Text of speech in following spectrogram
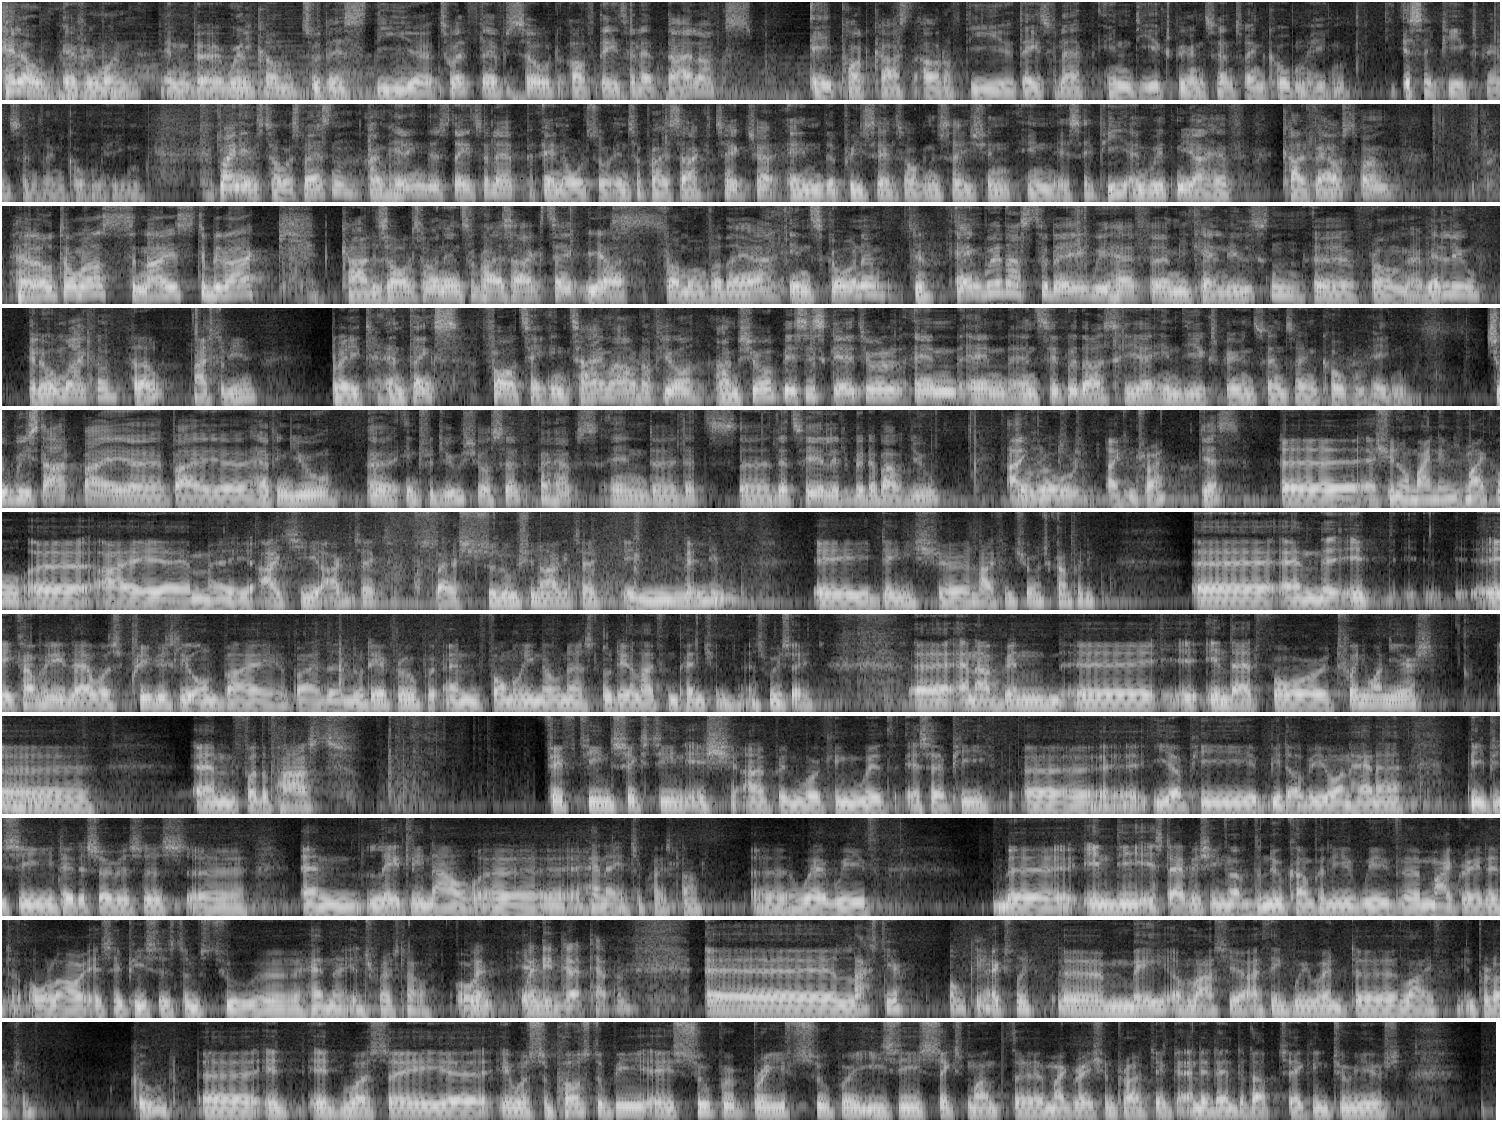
Hello, everyone, and uh, welcome to this, the uh, 12th episode of Data Lab Dialogues, a podcast out of the Data Lab in the Experience Center in Copenhagen, the SAP Experience Center in Copenhagen. My name is Thomas Madsen. I'm heading this Data Lab and also Enterprise Architecture and the pre-sales organization in SAP. And with me, I have Carl Bergström. Hello, Thomas. Nice to be back. Carl is also an enterprise architect, Yes. but from over there in Skåne. Yeah. And with us today, we have uh, Michael Nielsen uh, from uh, Velliv. Hello, Michael. Hello, nice to be here. Great, and thanks for taking time out of your, I'm sure, busy schedule and, and, and sit with us here in the Experience Center in Copenhagen. Should we start by, uh, by uh, having you uh, introduce yourself, perhaps, and uh, let's, uh, let's hear a little bit about you, I your can, role. I can try. Yes? Uh, as you know, my name is Michael. Uh, I am a IT architect slash solution architect in Velliv, a Danish uh, life insurance company. Uh, and it, a company that was previously owned by, by the Nordea Group and formerly known as Nordea Life and Pension, as we say. Uh, and I've been uh, in that for 21 years. Uh, and for the past 15, 16-ish, I've been working with SAP, uh, ERP, BW on HANA, BPC, data services, uh, and lately now uh, HANA Enterprise Cloud, uh, where we've, uh, in the establishing of the new company, we've uh, migrated all our SAP systems to uh, HANA Enterprise Cloud. When, when did that happen? Uh, last year. Okay. Actually, uh, May of last year, I think we went uh, live in production. Cool. Uh, it it was a uh, it was supposed to be a super brief, super easy six month uh, migration project, and it ended up taking two years.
